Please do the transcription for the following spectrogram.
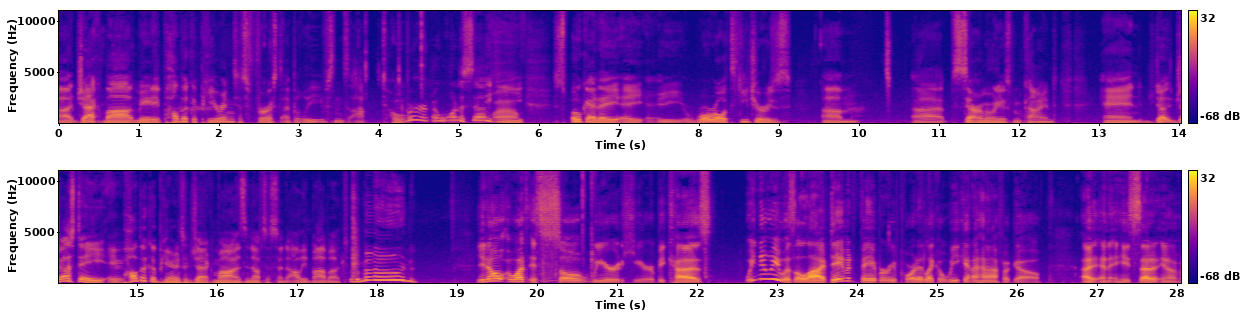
Uh, Jack Ma made a public appearance, his first, I believe, since October. I want to say wow. he spoke at a, a, a rural teachers um, uh, ceremony of some kind, and ju- just a, a public appearance of Jack Ma is enough to send Alibaba to the moon. You know what? It's so weird here because we knew he was alive. David Faber reported like a week and a half ago. Uh, and he said it, you know,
